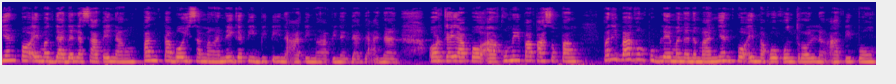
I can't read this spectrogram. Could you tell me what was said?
Yan po ay magdadala sa atin ng pantaboy sa mga negativity na ating mga pinagdadaanan. Or kaya po uh, kung may papasok pang panibagong problema na naman, yan po ay makokontrol ng ating pong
